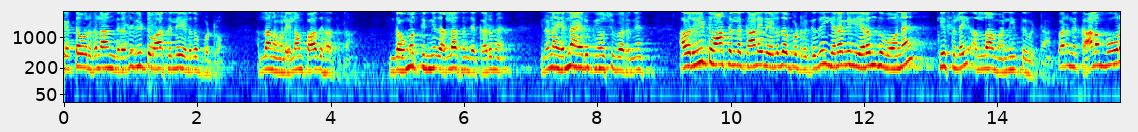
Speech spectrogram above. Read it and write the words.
கெட்டவர்களாங்கிறது வீட்டு வாசலே எழுதப்பட்டுரும். அல்லாஹ் நம்மளை எல்லாம் பாதுகாத்துட்டான். இந்த உமத்தின் மீது அல்லாஹ் செஞ்ச கருமை. இல்லைன்னா என்ன ஆயிருக்கும்? யோசிச்சு பாருங்க. அவர் வீட்டு வாசலில் காலையில் எழுதப்பட்டிருக்குது இரவில் இறந்து போன கிஃபிலை அல்லாஹ் மன்னித்து விட்டான். பாருங்க காலம்பூர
